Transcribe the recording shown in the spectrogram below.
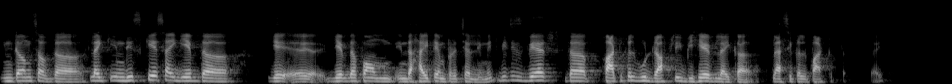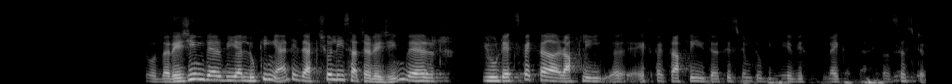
in terms of the like in this case, I gave the uh, gave the form in the high temperature limit, which is where the particle would roughly behave like a classical particle? So the regime where we are looking at is actually such a regime where you would expect a roughly uh, expect roughly the system to behave like a classical system.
